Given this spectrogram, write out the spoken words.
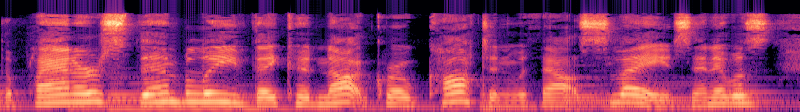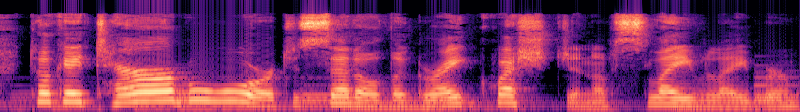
The planters then believed they could not grow cotton without slaves, and it was took a terrible war to settle the great question of slave labor.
